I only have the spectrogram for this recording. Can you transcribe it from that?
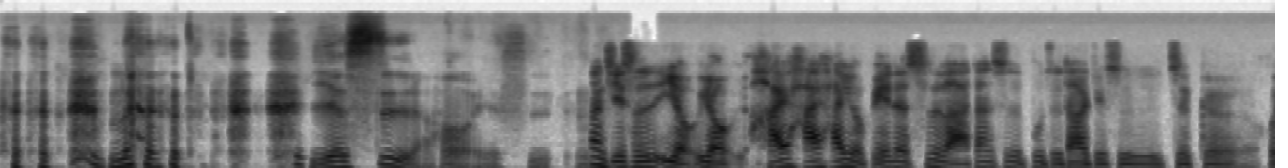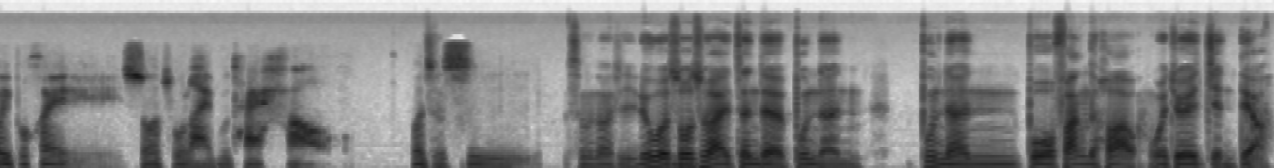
那也是啦，哈，也是。但其实有有还还还有别的事啦，但是不知道就是这个会不会说出来不太好，或者是什么东西？如果说出来真的不能、嗯、不能播放的话，我就会剪掉。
